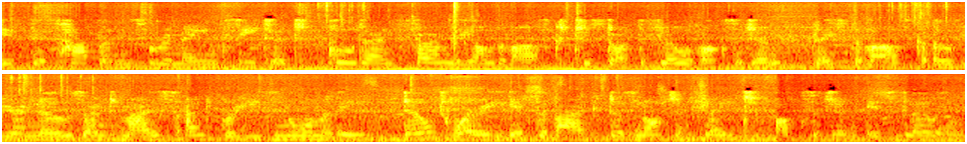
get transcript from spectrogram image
If this happens, remain seated. Pull down firmly on the mask to start the flow of oxygen. Place the mask over your nose and mouth and breathe normally. Don't worry if the bag does not inflate, oxygen is flowing.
